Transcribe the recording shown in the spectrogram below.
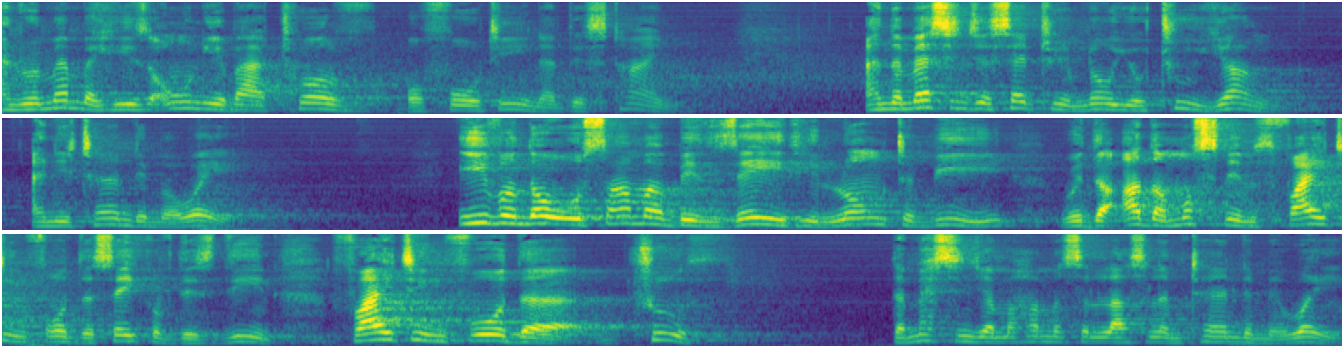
And remember, he's only about 12 or 14 at this time. And the messenger said to him, No, you're too young. And he turned him away. Even though Osama bin Zayd, he longed to be with the other Muslims fighting for the sake of this deen, fighting for the truth, the Messenger Muhammad turned him away.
